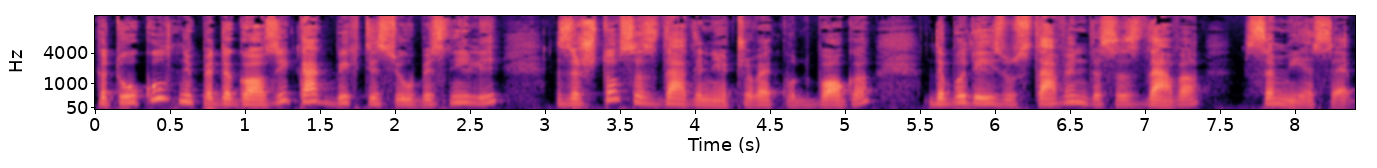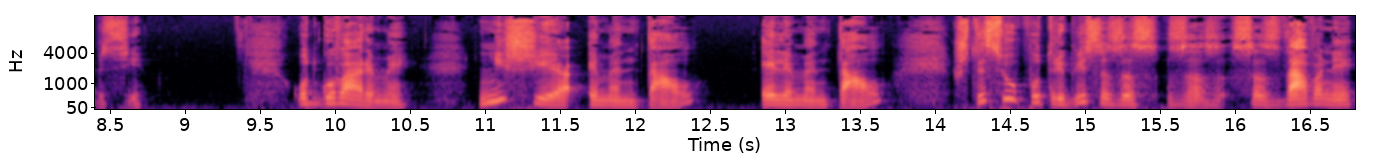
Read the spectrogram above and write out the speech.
Като окултни педагози, как бихте си обяснили защо създаденият човек от Бога да бъде изоставен да създава самия себе си? Отговаряме, нишия е ментал, елементал, ще се употреби за, за създаване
